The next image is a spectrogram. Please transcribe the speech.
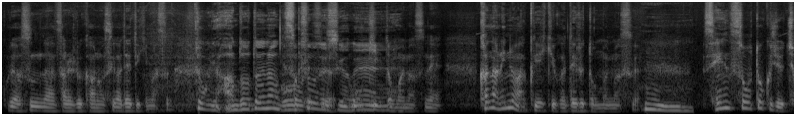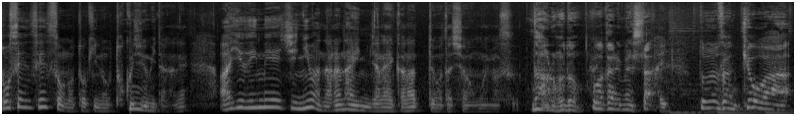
これは寸断される可能性が出てきます。特に半導体なんか大きそうですよね。大きいと思いますね。かなりの悪影響が出ると思います、うん、戦争特需朝鮮戦争の時の特需みたいなね、うん、ああいうイメージにはならないんじゃないかなって私は思います。なるほど。わかりました、はい、富山さん今日は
